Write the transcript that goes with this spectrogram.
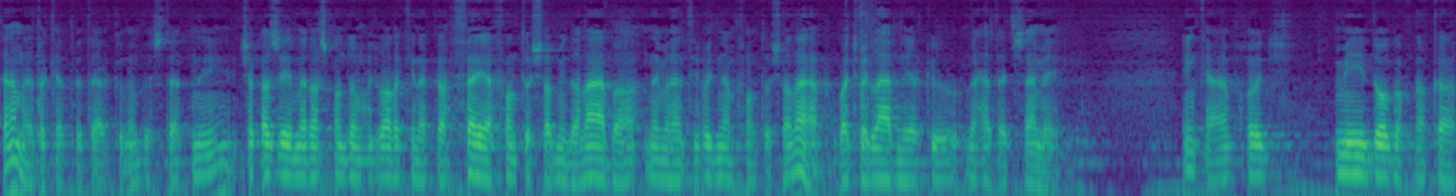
De nem lehet a kettőt elkülönböztetni, csak azért, mert azt mondom, hogy valakinek a feje fontosabb, mint a lába, nem jelenti, hogy nem fontos a láb, vagy hogy láb nélkül lehet egy személy. Inkább, hogy mi dolgoknak a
